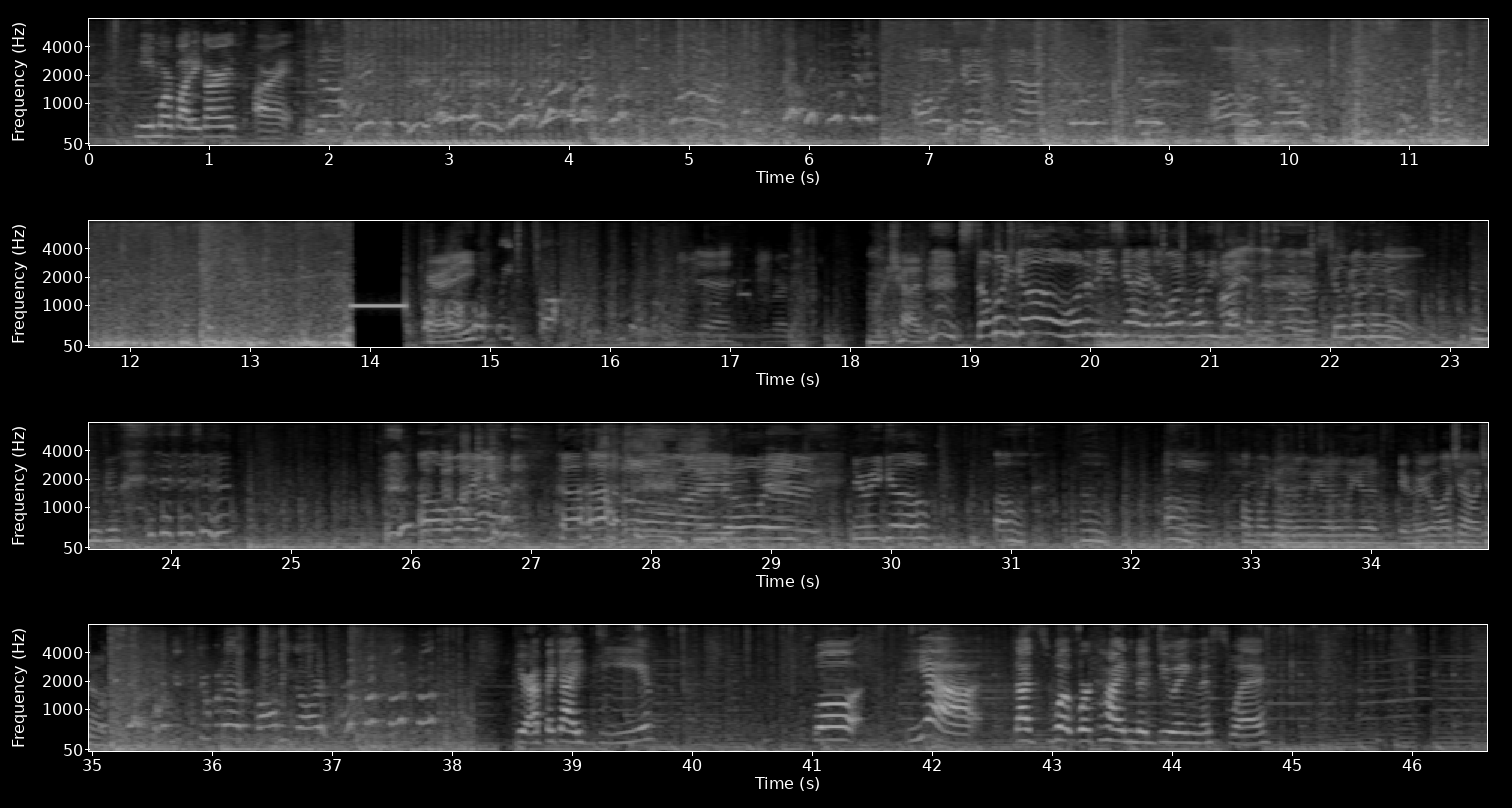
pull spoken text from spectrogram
need more bodyguards. All right. Oh, this guy's died. Oh no. You ready? Holy fuck. Yeah, I'm ready. Oh god. Someone go! One of these guys. One, one of these Alright, motherfuckers. let's go. Let's Go, go, go, go. Go, go, go. oh my ah. god. oh my Dude, no way. God. Here we go. Oh, oh, oh. Oh, oh my god, oh my god, oh my god. Here, hurry, watch out, watch out. Fucking stupid ass bodyguard. Your epic ID. Well, yeah, that's what we're kind of doing this way.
